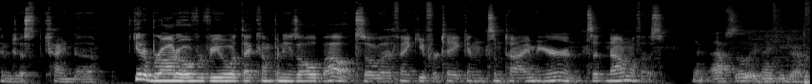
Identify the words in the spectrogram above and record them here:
and just kind of get a broad overview of what that company is all about. So uh, thank you for taking some time here and sitting down with us. Yeah, absolutely. Thank you, Trevor.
